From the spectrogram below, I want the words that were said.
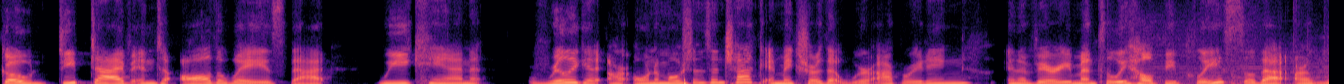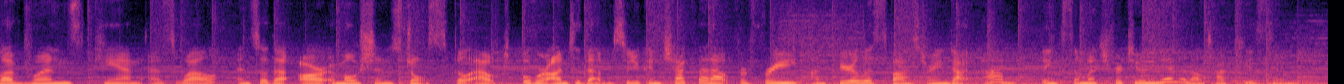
go deep dive into all the ways that we can really get our own emotions in check and make sure that we're operating in a very mentally healthy place so that our loved ones can as well, and so that our emotions don't spill out over onto them. So you can check that out for free on fearlessfostering.com. Thanks so much for tuning in, and I'll talk to you soon.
